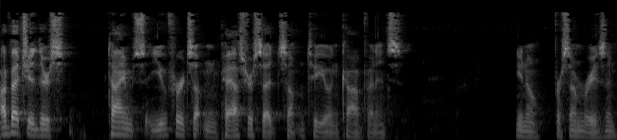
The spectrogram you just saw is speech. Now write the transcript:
I bet you there's times you've heard something, pastor said something to you in confidence, you know, for some reason,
